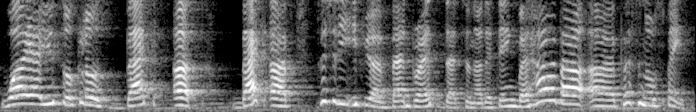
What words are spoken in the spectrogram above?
Why are you so close? Back up. Back up, especially if you have bad breath, that's another thing. But how about uh, personal space?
